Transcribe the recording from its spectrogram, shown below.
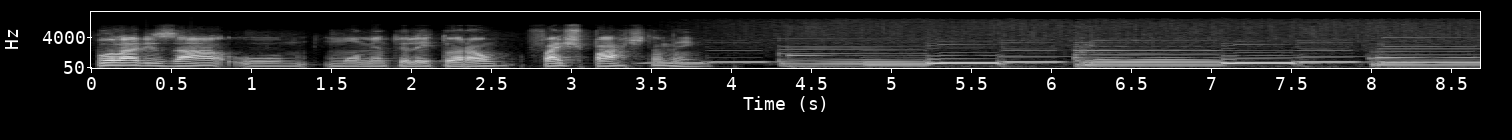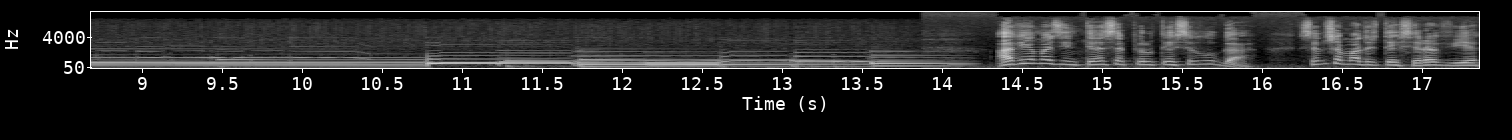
polarizar o momento eleitoral faz parte também. A via mais intensa é pelo terceiro lugar. Sendo chamada de terceira via,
